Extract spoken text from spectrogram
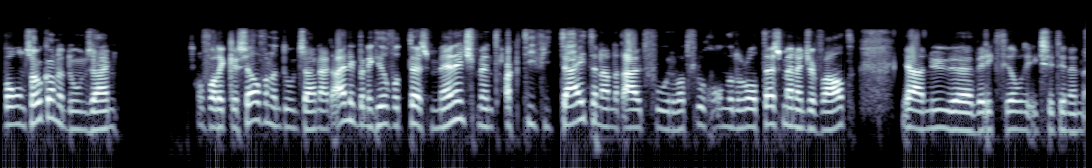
bij ons ook aan het doen zijn of wat ik zelf aan het doen zijn. Uiteindelijk ben ik heel veel testmanagement activiteiten aan het uitvoeren. Wat vroeger onder de rol testmanager valt. Ja, nu uh, weet ik veel. Ik zit in een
